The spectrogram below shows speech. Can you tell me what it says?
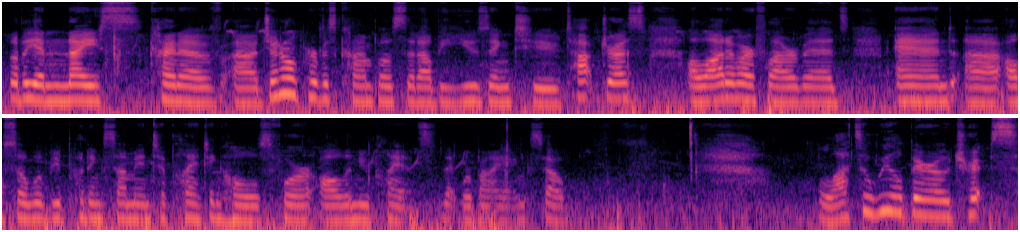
it'll be a nice kind of uh, general purpose compost that I'll be using to top dress a lot of our flower beds and uh, also we'll be putting some into planting holes for all the new plants that we're buying. So lots of wheelbarrow trips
